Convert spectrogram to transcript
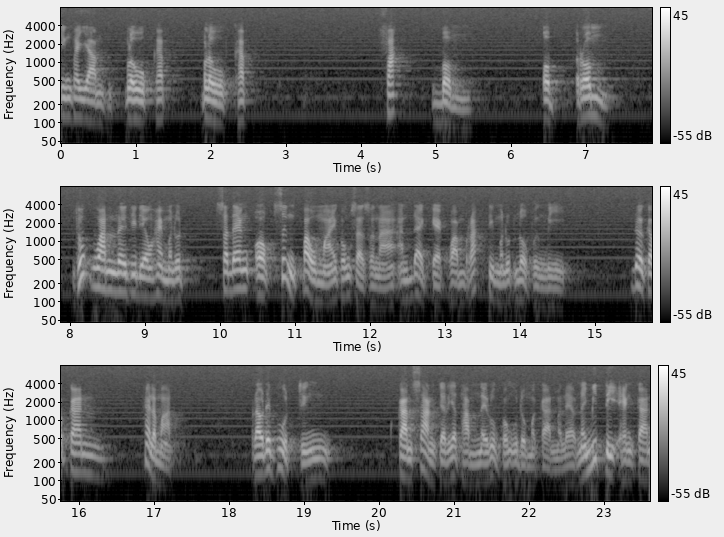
จึงพยายามปลูกครับปลูกครับ ฟักบ่ม อบรม ทุกวันเลยทีเดียวให้มนุษย์แสดงออกซึ่งเป้าหมายของศาสนาอันได้แก่ความรักที่มนุษย์โลกพึงมี ด้วยกับการ ให้ละหมาด เราได้พูดถึงการสร้างจริยธรรมในรูปของอุดมการณ์มาแล้ว ในมิติแห่งการ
